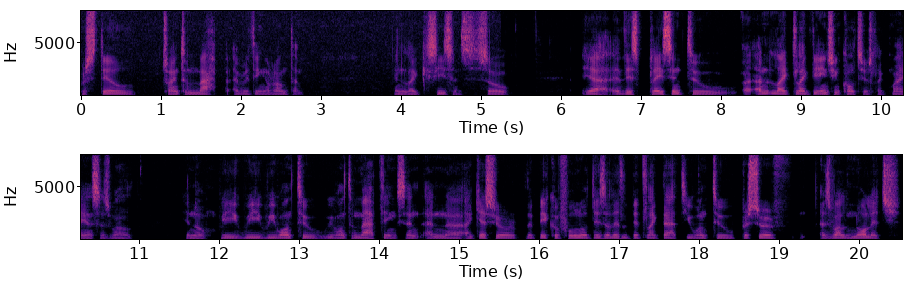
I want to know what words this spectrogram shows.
were still trying to map everything around them in like seasons. So yeah uh, this plays into uh, and like like the ancient cultures like mayans as well you know we we we want to we want to map things and and uh, i guess your the bitcoin full node is a little bit like that. You want to preserve as well knowledge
